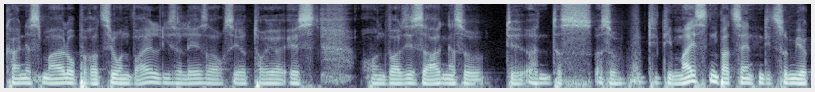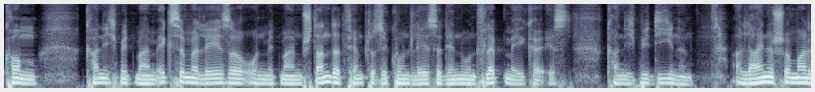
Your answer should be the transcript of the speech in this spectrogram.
keine Smile-Operation, weil dieser Laser auch sehr teuer ist und weil sie sagen, also die, äh, das, also die, die meisten Patienten, die zu mir kommen, kann ich mit meinem Excimer-Laser und mit meinem Standard-Femtosekund-Laser, der nur ein Flapmaker ist, kann ich bedienen. Alleine schon mal,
